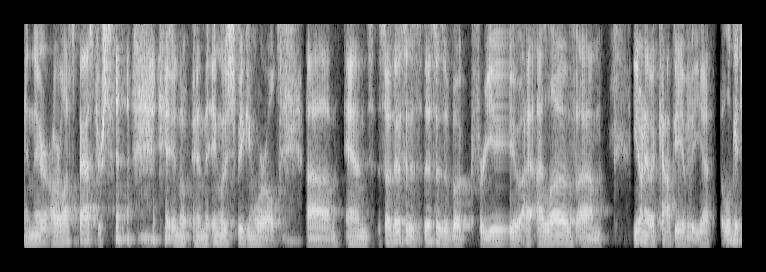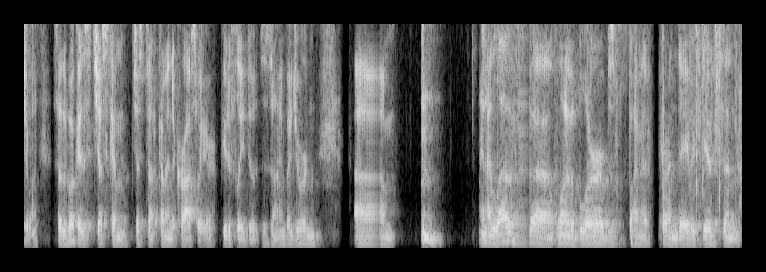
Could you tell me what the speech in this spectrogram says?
and there are lots of pastors in the in the English speaking world. Um, and so this is this is a book for you. I, I love. Um, you don't have a copy of it yet, but we'll get you one. So the book has just come just come into Crossway here, beautifully designed by Jordan. Um, and I love uh, one of the blurbs by my friend David Gibson,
